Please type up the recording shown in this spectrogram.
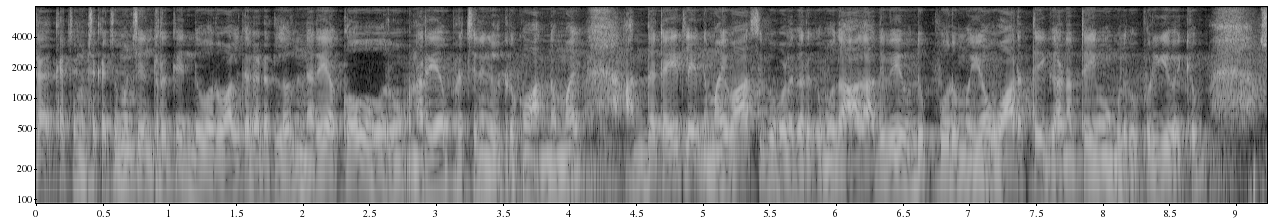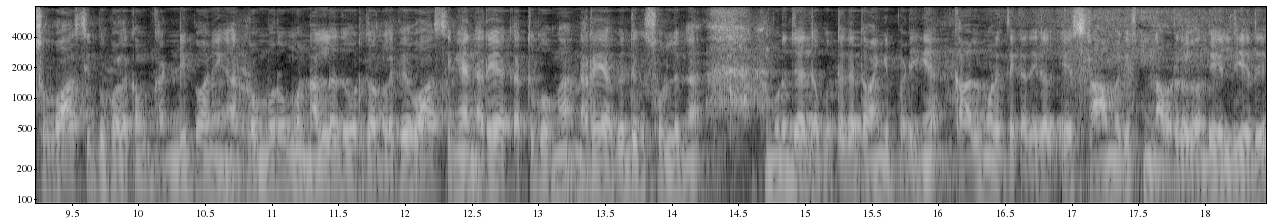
க கச்சமிச்ச கச்சமிச்சன்னு இருக்க இந்த ஒரு வாழ்க்கை கட்டத்தில் வந்து நிறையா கோவம் வரும். நிறையா பிரச்சனைகள் இருக்கும். அந்த மாதிரி அந்த டயத்தில் இந்த மாதிரி வாசிப்பு பழக்கம் இருக்கும்போது அதுவே வந்து பொறுமையும் வார்த்தை கனத்தையும் உங்களுக்கு புரிய வைக்கும். ஸோ வாசிப்பு பழக்கம் கண்டிப்பாக நீங்கள் ரொம்ப ரொம்ப நல்லது. ஒருத்தவங்களுக்கு வாசிங்க நிறையா கற்றுக்கோங்க நிறையா பேத்துக்கு சொல்லுங்கள் முடிஞ்சால் இந்த புத்தகத்தை வாங்கி படிங்க. கால் முளைத்த கதைகள் எஸ் ராமகிருஷ்ணன் அவர்கள் வந்து எழுதியது.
